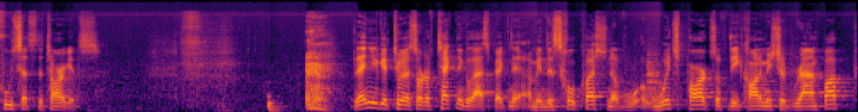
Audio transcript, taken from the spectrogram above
who sets the targets. then you get to a sort of technical aspect. I mean, this whole question of which parts of the economy should ramp up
